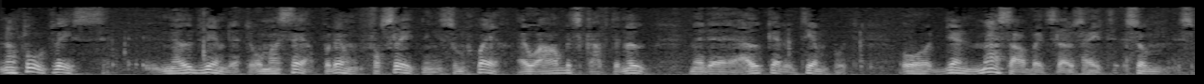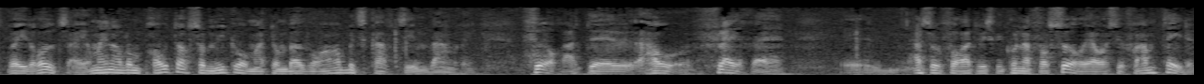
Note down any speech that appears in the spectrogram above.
naturligtvis nödvändigt om man ser på den förslitning som sker av arbetskraften nu med det ökade tempot och den massarbetslöshet som sprider ut sig. Jag menar de pratar så mycket om att de behöver arbetskraftsinvandring för att eh, ha fler eh, Eh, alltså för att vi ska kunna försörja oss i framtiden.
